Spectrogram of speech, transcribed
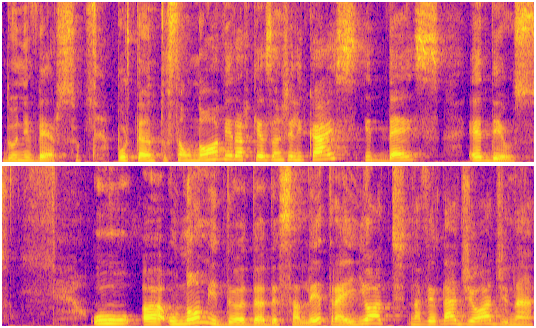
do universo. Portanto, são nove hierarquias angelicais e dez é Deus. O, uh, o nome do, da, dessa letra é Yod. Na verdade, Yod, na,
